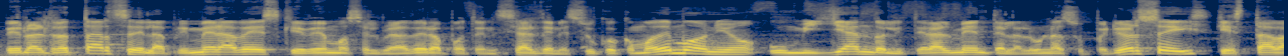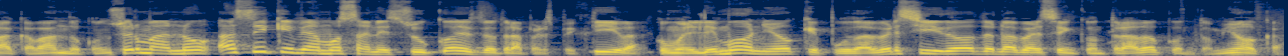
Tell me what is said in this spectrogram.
pero al tratarse de la primera vez que vemos el verdadero potencial de Nezuko como demonio, humillando literalmente a la luna superior 6, que estaba acabando con su hermano, hace que veamos a Nezuko desde otra perspectiva, como el demonio que pudo haber sido de no haberse encontrado con Tomioka.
